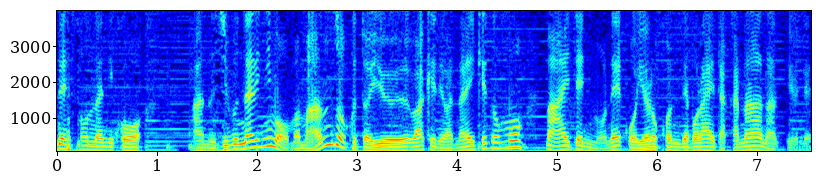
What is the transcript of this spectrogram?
ね、そんなにこう、あの、自分なりにも、まあ、満足というわけではないけども、まあ、相手にもね、こう、喜んでもらえたかな、なんていうね、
